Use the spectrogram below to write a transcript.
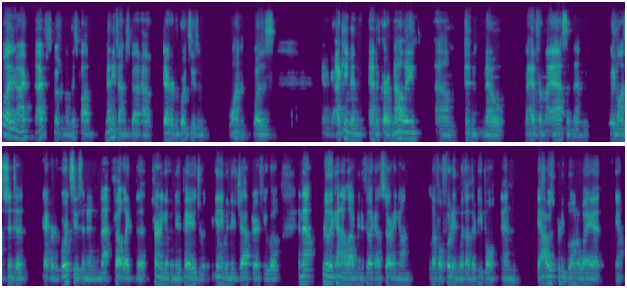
Well, you know, I've, I've spoken on this pod many times about how Decorative Gourd Season one was, you know, I came in end of Cardinali, um, didn't know my head from my ass, and then we launched into Decorative Gourd Season, and that felt like the turning of a new page or the beginning of a new chapter, if you will. And that really kind of allowed me to feel like I was starting on level footing with other people. And yeah, I was pretty blown away at, you know,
